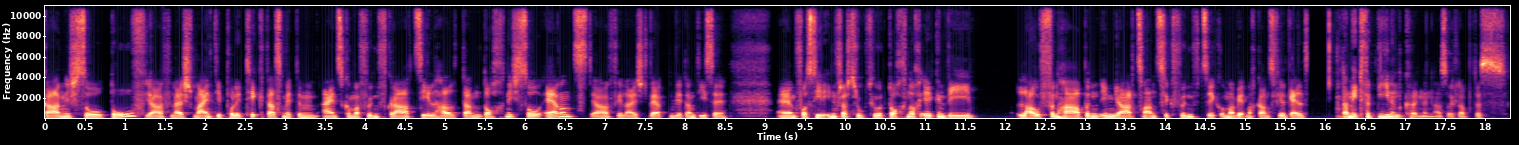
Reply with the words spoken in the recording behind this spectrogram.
gar nicht so doof. Ja, vielleicht meint die Politik das mit dem 1,5 Grad Ziel halt dann doch nicht so ernst. Ja, vielleicht werden wir dann diese ähm, fossile Infrastruktur doch noch irgendwie laufen haben im Jahr 2050 und man wird noch ganz viel Geld damit verdienen können. Also ich glaube, das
